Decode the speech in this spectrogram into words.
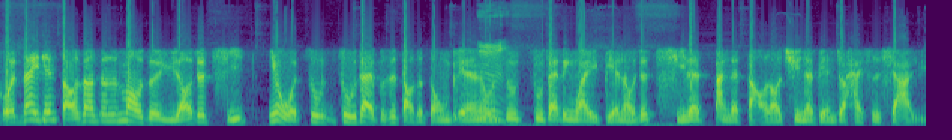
我那一天早上就是冒着雨，然后就骑，因为我住住在不是岛的东边，嗯、我住住在另外一边，然后我就骑了半个岛，然后去那边就还是下雨。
